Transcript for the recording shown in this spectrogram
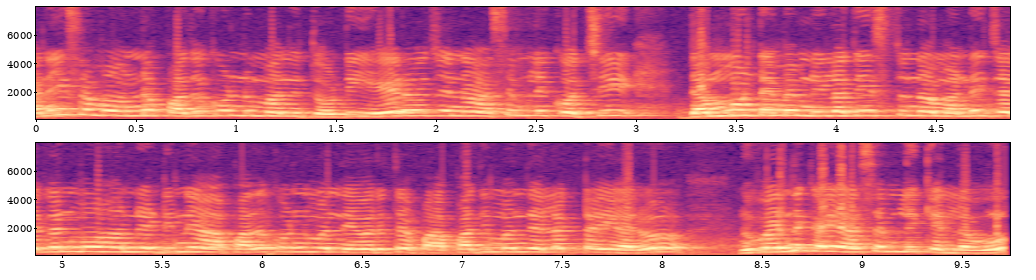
కనీసం ఉన్న పదకొండు మందితోటి ఏ రోజైనా అసెంబ్లీకి వచ్చి దమ్ముంటే మేము నిలదీస్తున్నామండి జగన్మోహన్ రెడ్డిని ఆ పదకొండు మంది ఎవరైతే పది మంది ఎలక్ట్ అయ్యారో నువ్వెందుకయ్యి అసెంబ్లీకి వెళ్ళవు?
